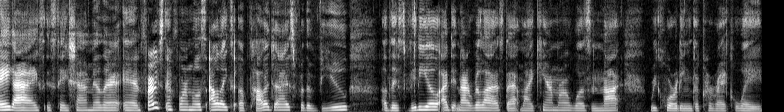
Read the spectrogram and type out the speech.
Hey guys, it's Taeshon Miller, and first and foremost, I would like to apologize for the view of this video. I did not realize that my camera was not recording the correct way.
